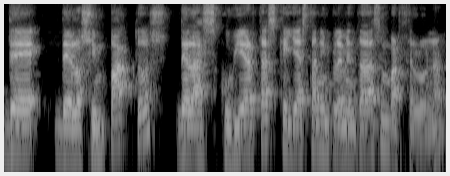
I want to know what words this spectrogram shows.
de, los impactos de las cubiertas que ya están implementadas en Barcelona,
